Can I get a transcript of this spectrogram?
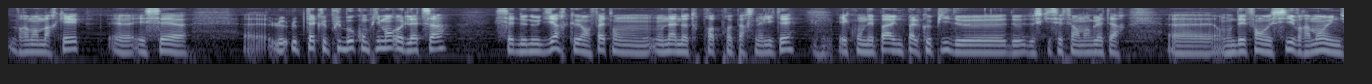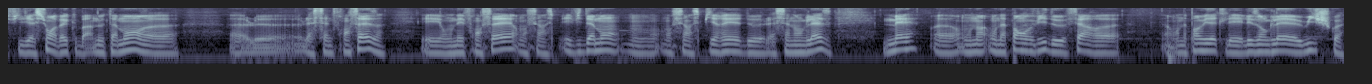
vraiment marqué. Euh, et c'est euh, euh, le, le- peut-être le plus beau compliment au-delà de ça, c'est de nous dire qu'en fait, on, on a notre propre personnalité et qu'on n'est pas une pâle copie de, de- de ce qui s'est fait en Angleterre. Euh, on défend aussi vraiment une filiation avec bah, notamment euh, euh, le- la scène française. Et on est français, on s'est insp- évidemment, on, on s'est inspiré de la scène anglaise, mais on n'a pas envie de faire. Euh, on n'a pas envie d'être les, les Anglais euh, wish quoi.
